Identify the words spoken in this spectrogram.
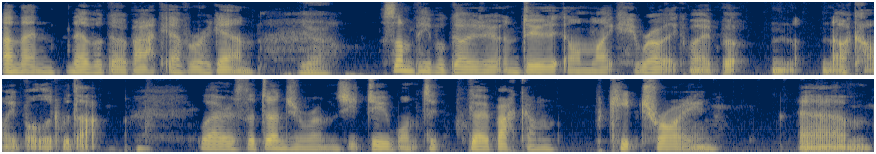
and then never go back ever again. Yeah, Some people go to and do it on like heroic mode, but no, I can't be bothered with that. Whereas the dungeon runs, you do want to go back and keep trying. Um,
